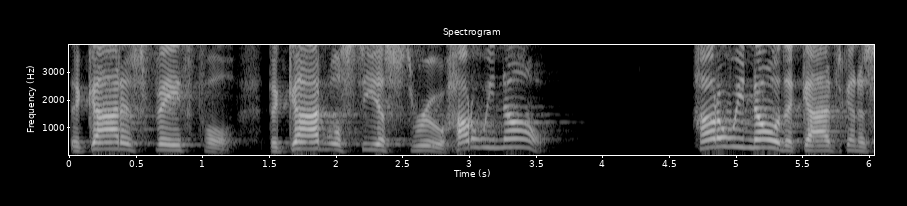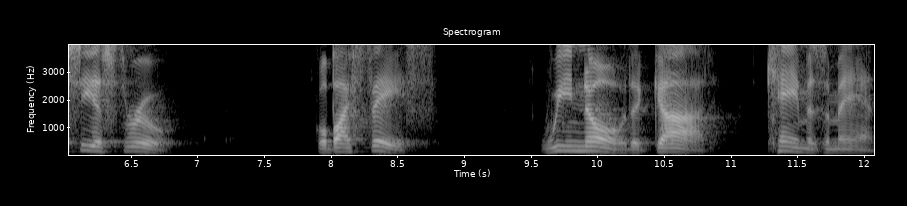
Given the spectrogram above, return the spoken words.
that God is faithful, that God will see us through. How do we know? How do we know that God's going to see us through? Well, by faith, we know that God came as a man.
